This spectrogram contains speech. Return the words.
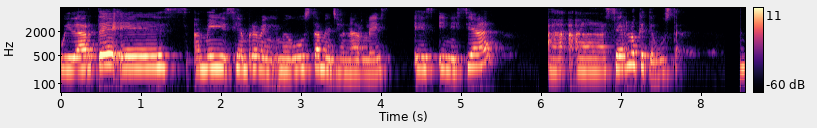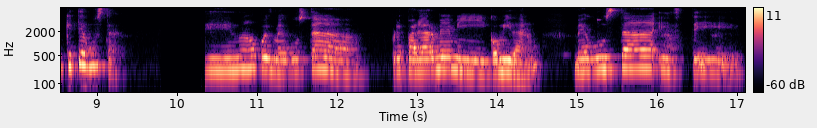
Cuidarte es, a mí siempre me, gusta mencionarles, es iniciar a, hacer lo que te gusta. ¿Qué te gusta? Eh, no, pues me gusta prepararme mi comida, ¿no? Me gusta, este,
